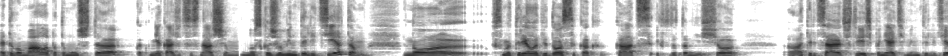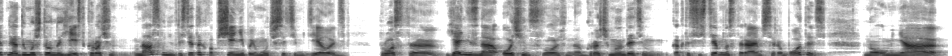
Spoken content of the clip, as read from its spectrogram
Этого мало, потому что, как мне кажется, с нашим, ну, скажу, менталитетом, но смотрела видосы, как Кац и кто-то там еще отрицают, что есть понятие менталитет, но я думаю, что оно есть. Короче, у нас в университетах вообще не поймут, что с этим делать просто, я не знаю, очень сложно. Короче, мы над этим как-то системно стараемся работать, но у меня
